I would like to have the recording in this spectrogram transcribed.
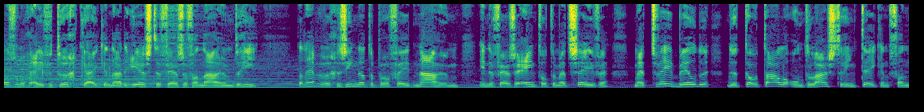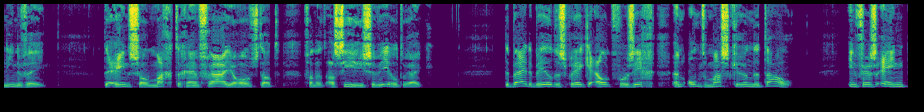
Als we nog even terugkijken naar de eerste verse van Nahum 3, dan hebben we gezien dat de profeet Nahum in de verse 1 tot en met 7 met twee beelden de totale ontluistering tekent van Nineveh. De eens zo machtige en fraaie hoofdstad van het Assyrische wereldrijk. De beide beelden spreken elk voor zich een ontmaskerende taal. In vers 1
